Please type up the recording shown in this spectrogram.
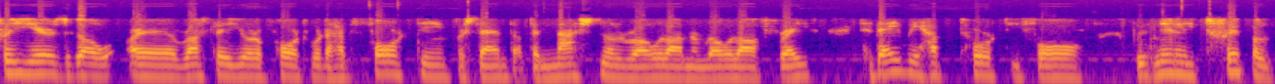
Three years ago, uh, Rosslare Europort would have had 14% of the national roll on and roll off freight. Today, we have 34. We've nearly tripled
